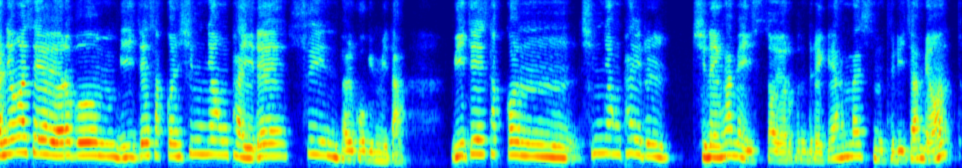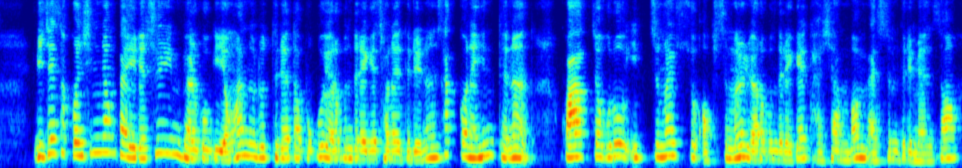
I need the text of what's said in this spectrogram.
안녕하세요, 여러분. 미제 사건 심령 파일의 수인 별곡입니다. 미제 사건 심령 파일을 진행함에 있어 여러분들에게 한 말씀 드리자면 미제 사건 심령 파일의 수인 별곡이 영안으로 들여다보고 여러분들에게 전해드리는 사건의 힌트는 과학적으로 입증할 수 없음을 여러분들에게 다시 한번 말씀드리면서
